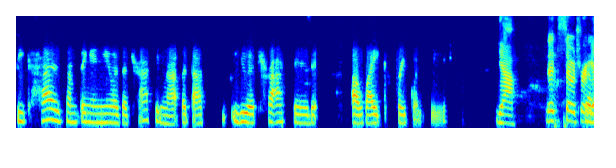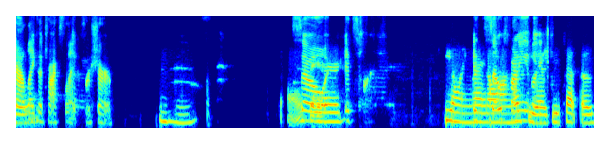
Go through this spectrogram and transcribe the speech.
because something in you is attracting that, but that's you attracted a like frequency. Yeah. It's so true. yeah, So- like attracts like for sure. Mm-hmm. So they're it's healing right it's so along funny, with you like- as you set those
